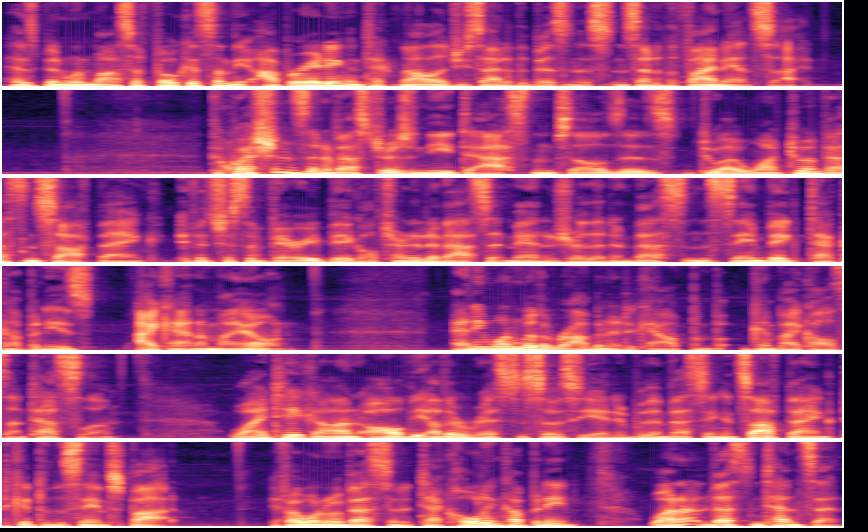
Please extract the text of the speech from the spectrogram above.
has been when Masa focused on the operating and technology side of the business instead of the finance side. The questions that investors need to ask themselves is Do I want to invest in SoftBank if it's just a very big alternative asset manager that invests in the same big tech companies I can on my own? Anyone with a Robinhood account can buy calls on Tesla. Why take on all the other risks associated with investing in SoftBank to get to the same spot? If I want to invest in a tech holding company, why not invest in Tencent,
